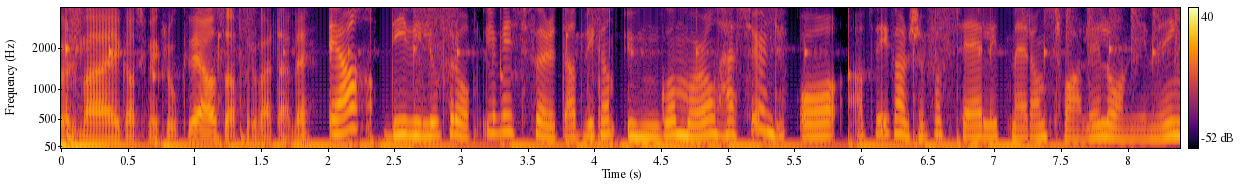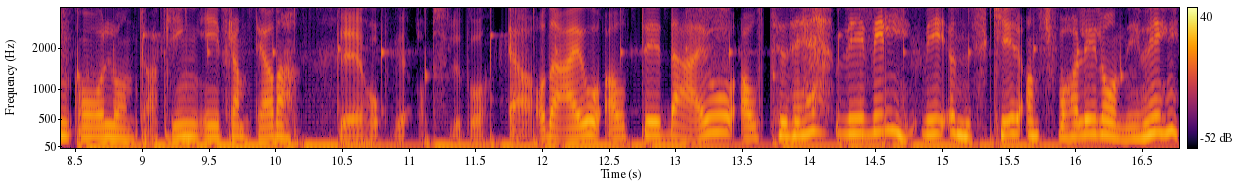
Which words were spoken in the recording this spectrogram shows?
føler meg ganske mye klokere, jeg, altså, for å være ærlig. Ja, de vil jo forhåpentligvis føre til at vi kan unngå moral hazard, og at vi kanskje får se litt mer ansvarlig långivning og låntaking i framtida, da. Det håper vi absolutt på. Ja, og det er, jo alltid, det er jo alltid det vi vil. Vi ønsker ansvarlig långivning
